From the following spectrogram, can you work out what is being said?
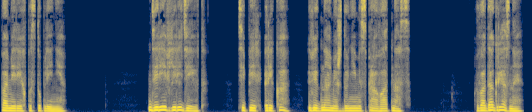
по мере их поступления. Деревья редеют. Теперь река видна между ними справа от нас. Вода грязная,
